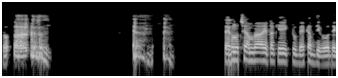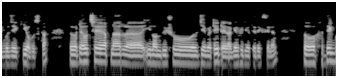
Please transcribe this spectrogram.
তো এখন হচ্ছে আমরা এটাকে একটু ব্যাকআপ দিব, দেখব যে কি অবস্থা। তো এটা হচ্ছে আপনার ইলন দুইশো যে ব্যাটারিটা এর আগের ভিডিওতে দেখছিলেন। তো দেখব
